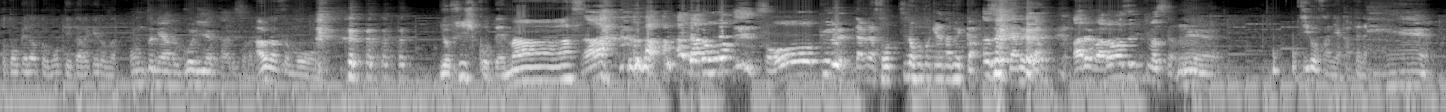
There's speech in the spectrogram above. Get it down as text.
仏だと思っていただけるなら。本当にあの、ご利益ありそうな。あるだともう、よしひこ出まーす。ああ、なるほど。そう来る。ダメだ、そっちの仏は ダメか。ダメか。あれ、笑わせに来ますからね。ジローさんには勝てない。ねえ。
